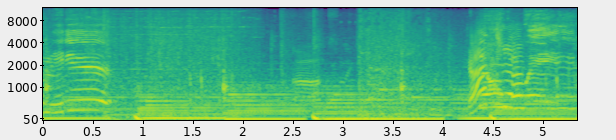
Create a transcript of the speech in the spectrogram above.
Come here! Uh, gotcha! Wait!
